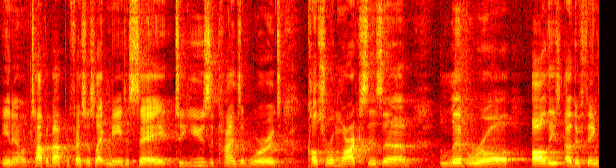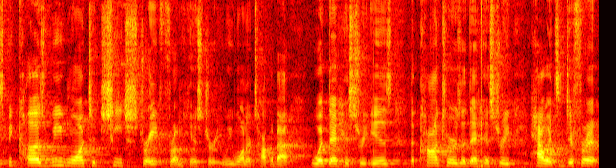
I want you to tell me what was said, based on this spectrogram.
you know, talk about professors like me to say, to use the kinds of words, cultural Marxism, liberal, all these other things, because we want to teach straight from history. We want to talk about what that history is, the contours of that history, how it's different.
